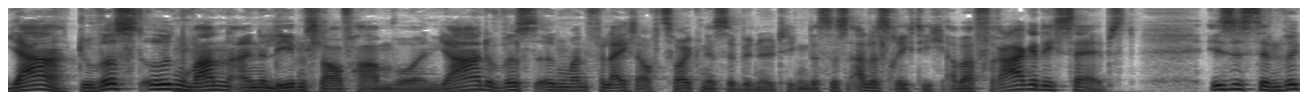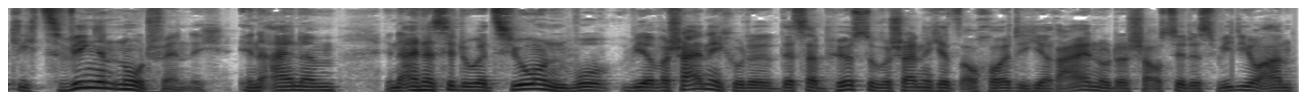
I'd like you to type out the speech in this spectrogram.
Ja, du wirst irgendwann einen Lebenslauf haben wollen. Ja, du wirst irgendwann vielleicht auch Zeugnisse benötigen. Das ist alles richtig. Aber frage dich selbst, ist es denn wirklich zwingend notwendig in einem, in einer Situation, wo wir wahrscheinlich, oder deshalb hörst du wahrscheinlich jetzt auch heute hier rein oder schaust dir das Video an,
